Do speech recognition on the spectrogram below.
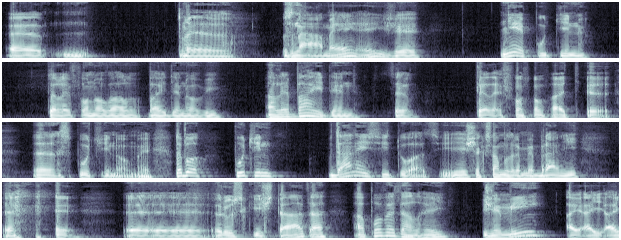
e, e, známe, hej, že nie Putin telefonoval Bidenovi, ale Biden chcel telefonovať e, e, s Putinom. Hej. Lebo Putin v danej situácii, hej, však samozrejme bráni e, e, e, ruský štát a, a povedal, hej, že my, aj, aj, aj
